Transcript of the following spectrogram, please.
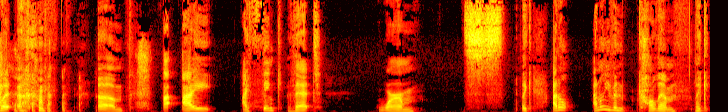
but um, um, I I think that Worm, like I don't I don't even call them like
